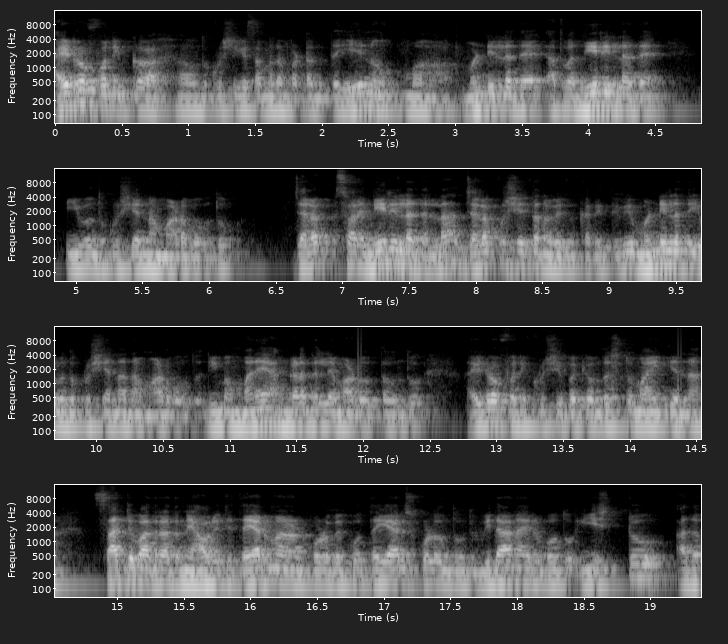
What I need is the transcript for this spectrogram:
ಹೈಡ್ರೋಫೋನಿಕ್ ಒಂದು ಕೃಷಿಗೆ ಸಂಬಂಧಪಟ್ಟಂತೆ ಏನು ಮಣ್ಣಿಲ್ಲದೆ ಅಥವಾ ನೀರಿಲ್ಲದೆ ಈ ಒಂದು ಕೃಷಿಯನ್ನು ಮಾಡಬಹುದು. ಜಲ ಸಾರಿ ನೀರಿಲ್ಲದೆಲ್ಲ, ಜಲಕೃಷಿ ಅಂತ ನಾವೇನು ಕರಿತೀವಿ. ಮಣ್ಣಿಲ್ಲದೆ ಈ ಒಂದು ಕೃಷಿಯನ್ನು ನಾವು ಮಾಡಬಹುದು. ನಿಮ್ಮ ಮನೆ ಅಂಗಳದಲ್ಲೇ ಮಾಡುವಂಥ ಒಂದು ಹೈಡ್ರೋಫೋನಿಕ್ ಕೃಷಿ ಬಗ್ಗೆ ಒಂದಷ್ಟು ಮಾಹಿತಿಯನ್ನು ಸಾಧ್ಯವಾದರೆ ಅದನ್ನು ಯಾವ ರೀತಿ ತಯಾರು ಮಾಡಿಕೊಳ್ಬೇಕು ತಯಾರಿಸಿಕೊಳ್ಳುವಂಥ ಒಂದು ವಿಧಾನ ಇರ್ಬೋದು, ಇಷ್ಟು ಅದು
